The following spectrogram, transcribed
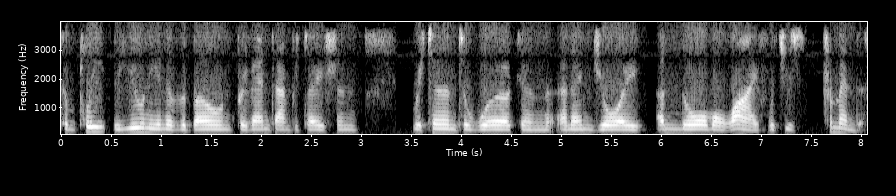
complete the union of the bone, prevent amputation, return to work, and, and enjoy a normal life, which is tremendous.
